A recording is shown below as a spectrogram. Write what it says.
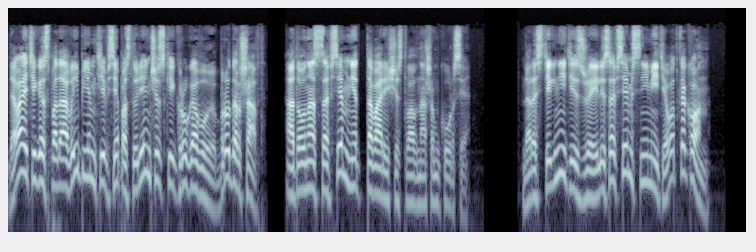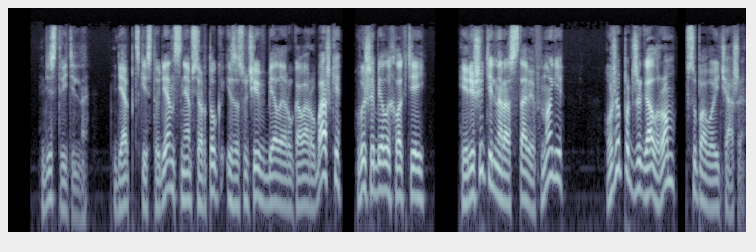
Давайте, господа, выпьемте все по-студенчески круговую, брудершафт, а то у нас совсем нет товарищества в нашем курсе. Да расстегнитесь же или совсем снимите, вот как он. Действительно, дербцкий студент, сняв сюртук и засучив белые рукава рубашки выше белых локтей и решительно расставив ноги, уже поджигал ром в суповой чаше.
